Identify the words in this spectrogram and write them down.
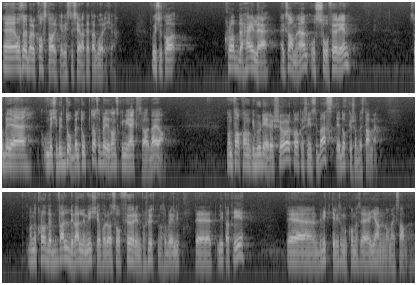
Eh, og så er det bare å kaste arket hvis du ser at dette går ikke. For hvis du skal kladde hele eksamenen og så føre inn, så blir det, om det ikke blir dobbelt opp, da, så blir det ganske mye ekstraarbeid. da. Man tar hva dere vurderer sjøl hva dere syns er best. Det er dere som bestemmer. Man har kladde veldig veldig mye for å så føre inn på slutten, og så blir det litt, eh, litt av tid. Det, er- det er viktig liksom å komme seg gjennom eksamen.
